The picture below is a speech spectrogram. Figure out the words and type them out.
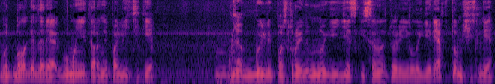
Вот благодаря гуманитарной политике э, были построены многие детские санатории и лагеря, в том числе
